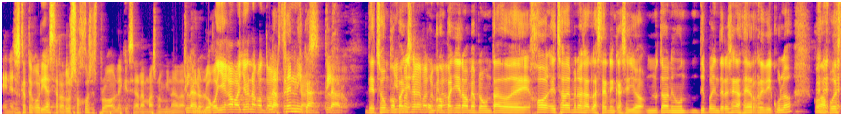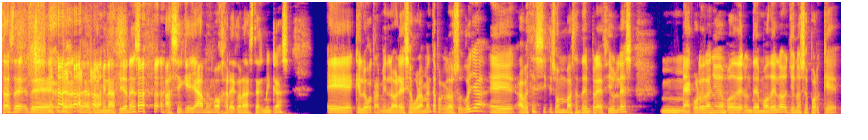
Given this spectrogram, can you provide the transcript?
en esas categorías cerrar los ojos es probable que sea la más nominada. Claro. Pero luego llega Bayona con todas Las las, técnicas. técnicas, claro. De hecho, un, ¿Quién va a ser compañero, un compañero me ha preguntado de, jo, he echado de menos las técnicas y yo no tengo ningún tipo de interés en hacer ridículo con apuestas de, de- de- de las nominaciones, así que ya me mojaré con las técnicas, eh, que luego también lo haré seguramente, porque los Goya eh, a veces sí que son bastante impredecibles. Mm, Me acuerdo del año de modelo, de modelo yo no sé por qué,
